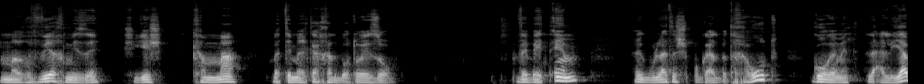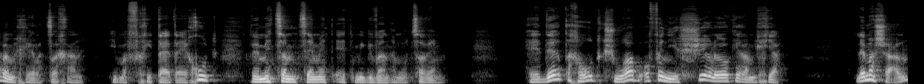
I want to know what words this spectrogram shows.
מרוויח מזה שיש כמה בתי מרקחת באותו אזור. ובהתאם, רגולציה שפוגעת בתחרות גורמת לעלייה במחיר לצרכן, היא מפחיתה את האיכות ומצמצמת את מגוון המוצרים. היעדר תחרות קשורה באופן ישיר ליוקר המחיה. למשל,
